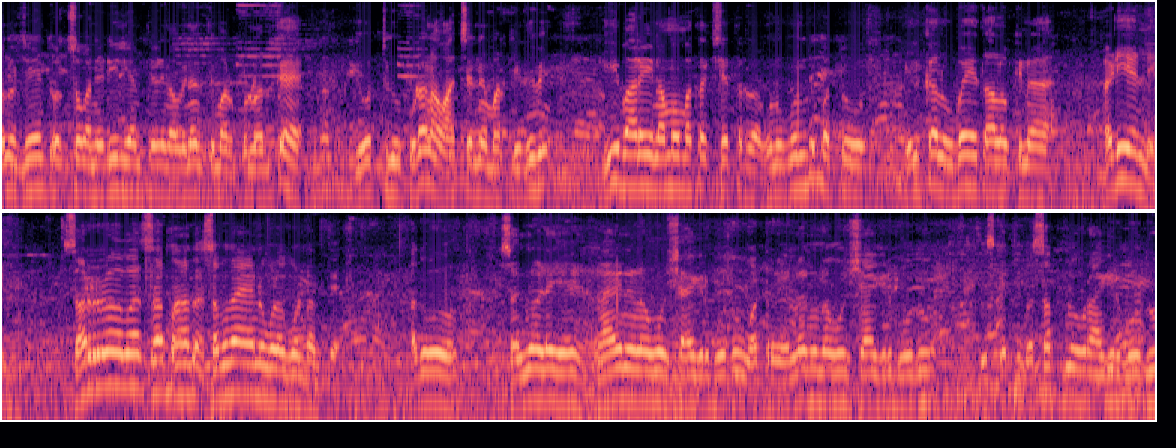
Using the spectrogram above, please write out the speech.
ಒಂದು ಜಯಂತ್ಯೋತ್ಸವ ನಡೀಲಿ ಅಂತೇಳಿ ನಾವು ವಿನಂತಿ ಮಾಡಿಕೊಂಡಂತೆ ಇವತ್ತಿಗೂ ಕೂಡ ನಾವು ಆಚರಣೆ ಮಾಡ್ತಿದ್ದೀವಿ. ಈ ಬಾರಿ ನಮ್ಮ ಮತಕ್ಷೇತ್ರದ ಹುಣಗುಂದು ಮತ್ತು ಇಲ್ಕಲ್ ಉಭಯ ತಾಲೂಕಿನ ಅಡಿಯಲ್ಲಿ ಸರ್ವ ಸಮಾದ ಸಮುದಾಯವನ್ನು ಒಳಗೊಂಡಂತೆ. ಅದು ಸಂಗೊಳ್ಳಿ, ರಾಯಣ್ಣನ ವಂಶ ಆಗಿರ್ಬೋದು ಒಟ್ಟರೆ ಎಲ್ಲನ ವಂಶ ಆಗಿರ್ಬೋದು, ಬಿಸ್ಕತ್ತಿ ಬಸಪ್ಪನವ್ರು ಆಗಿರ್ಬೋದು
